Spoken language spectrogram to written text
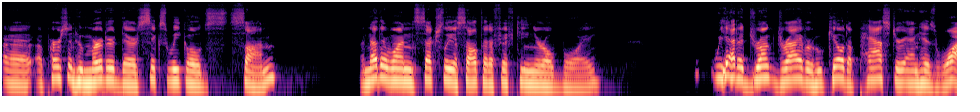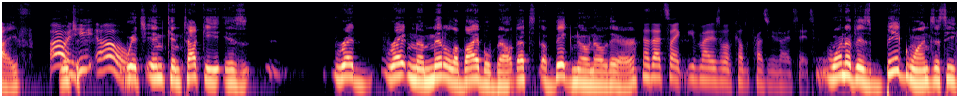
uh, a person who murdered their six week old son. Another one sexually assaulted a fifteen year old boy. We had a drunk driver who killed a pastor and his wife. oh, which, he oh, which in Kentucky is red right in the middle of Bible Belt. That's a big no no there. no, that's like you might as well have killed the president of the United States. One of his big ones is he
